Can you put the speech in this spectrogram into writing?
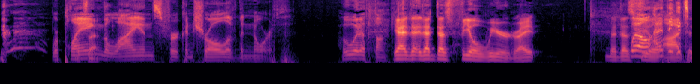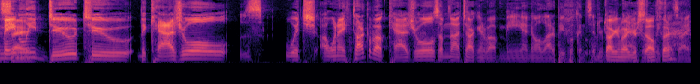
we're playing the Lions for control of the North. Who would have thunk? Yeah, th- that does feel weird, right? That does. Well, I think it's mainly say. due to the casuals. Which, uh, when I talk about casuals, I'm not talking about me. I know a lot of people consider. I'm talking about yourself there. I,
